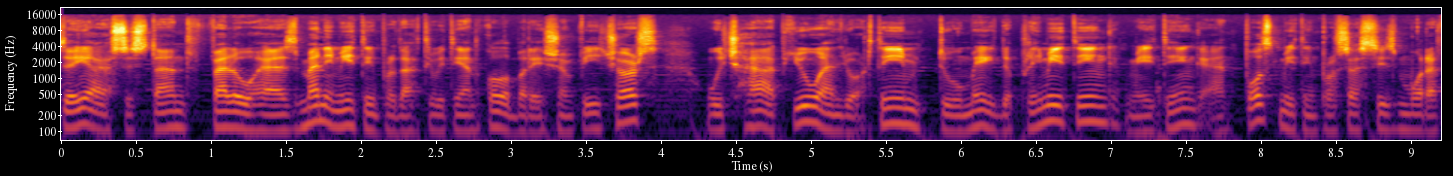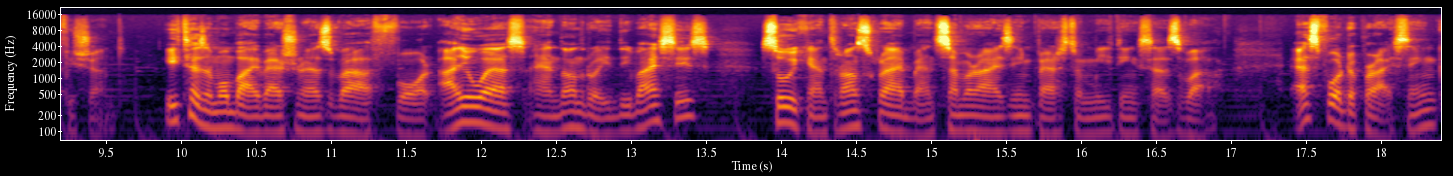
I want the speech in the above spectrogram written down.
the AI assistant, Fellow has many meeting productivity and collaboration features which help you and your team to make the pre-meeting, meeting and post-meeting processes more efficient. It has a mobile version as well for iOS and Android devices, so you can transcribe and summarize in-person meetings as well. As for the pricing,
